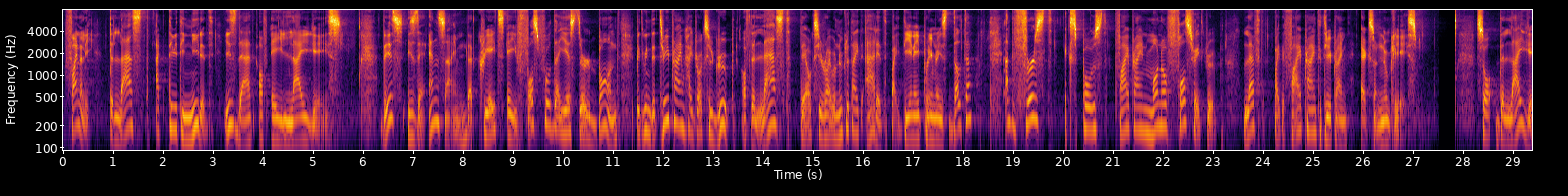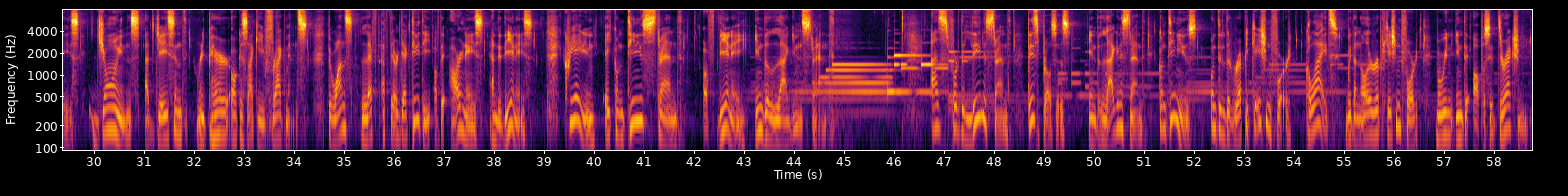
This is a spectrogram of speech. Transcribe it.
Finally, the last activity needed is that of a ligase. This is the enzyme that creates a phosphodiester bond between the 3' hydroxyl group of the last deoxyribonucleotide added by DNA polymerase delta and the first exposed 5' monophosphate group left by the 5' to 3' exonuclease. So the ligase joins adjacent repair Okazaki fragments, the ones left after the activity of the RNase and the DNase, creating a continuous strand of DNA in the lagging strand. As for the leading strand, this process in the lagging strand continues until the replication fork collides with another replication fork moving in the opposite direction.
